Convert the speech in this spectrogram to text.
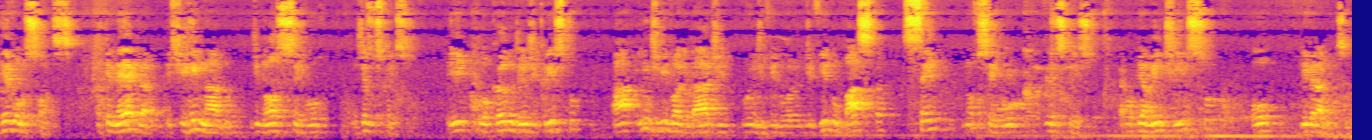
revoluções, porque nega este reinado de nosso Senhor Jesus Cristo e colocando diante Cristo a individualidade do indivíduo. O indivíduo basta sem nosso Senhor Jesus Cristo. É obviamente isso o liberalismo.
